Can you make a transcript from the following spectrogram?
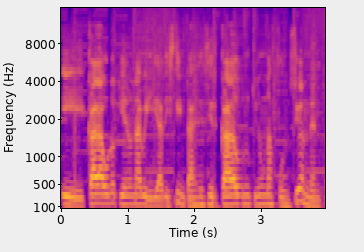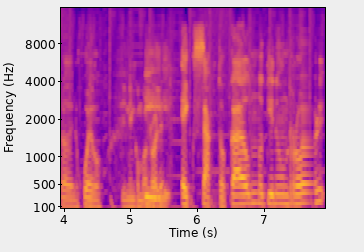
Y cada uno tiene una habilidad distinta. Es decir, cada uno tiene una función dentro del juego. Tienen como Y- roles. Exacto, cada uno tiene un rol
